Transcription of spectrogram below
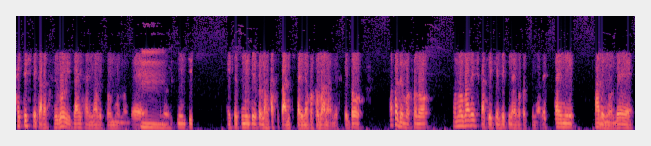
帰ってきてからすごい財産になると思うので、うんその1日大切にというとなんかちょっとありきたりな言葉なんですけど、やっぱでもその、その場でしか経験できないことっていうのは絶対にあるので、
